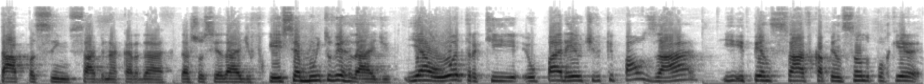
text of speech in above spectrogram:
tapa assim, sabe, na cara da, da sociedade, porque isso é muito verdade. E a outra que eu parei, eu tive que pausar e, e pensar, ficar pensando, porque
